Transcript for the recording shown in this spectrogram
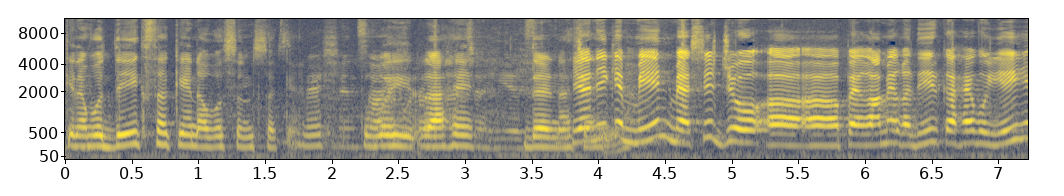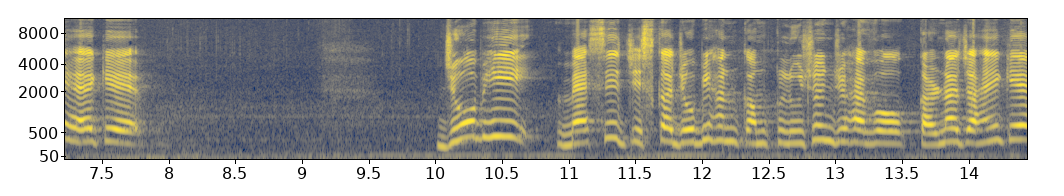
کہ نہ وہ دیکھ سکے نہ وہ سن سکے تو وہی راہ ڈرنا یعنی کہ مین میسج جو پیغام غدیر کا ہے وہ یہی ہے کہ جو بھی میسج اس کا جو بھی ہم کنکلوژن جو ہے وہ کرنا چاہیں کہ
